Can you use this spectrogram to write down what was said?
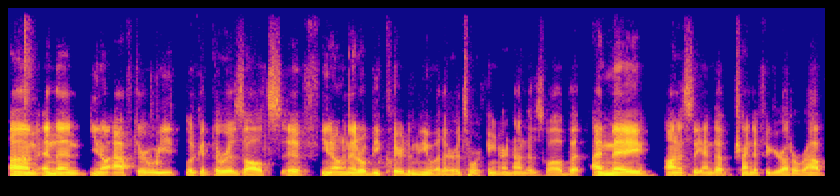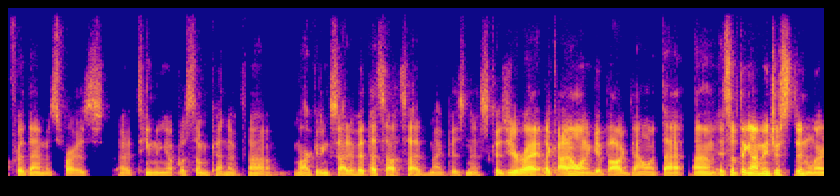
um, and then you know after we look at the results, if you know, and it'll be clear to me whether it's working or not as well. But I may honestly end up trying to figure out a route for them as far as uh, teaming up with some kind of uh, marketing side of it that's outside my business. Because you're right, like I don't want to get bogged down with that. Um, it's something I'm interested in learning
